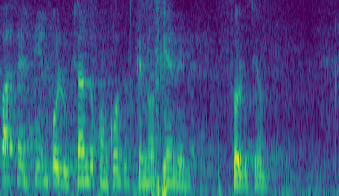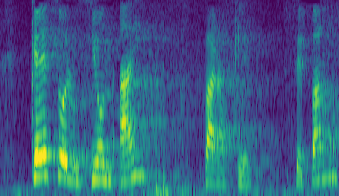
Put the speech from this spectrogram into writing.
pasa el tiempo luchando con cosas que no tienen solución. ¿Qué solución hay para que sepamos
